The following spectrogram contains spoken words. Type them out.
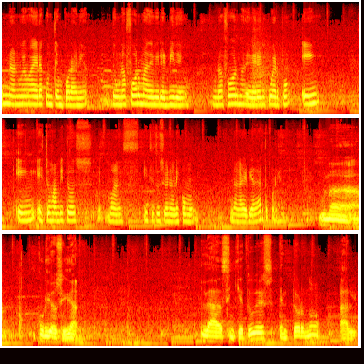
una nueva era contemporánea de una forma de ver el video, una forma de ver el cuerpo en, en estos ámbitos más institucionales como una galería de arte, por ejemplo. Una curiosidad. Las inquietudes en torno al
